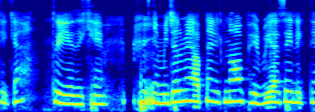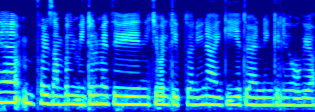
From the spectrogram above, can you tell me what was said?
ठीक है? तो ये देखिए मिडल में आपने लिखना हो फिर भी ऐसे ही लिखते हैं। फॉर एग्ज़ाम्पल मिडल में तो ये नीचे वाली टिप तो नहीं ना आएगी, ये तो एंडिंग के लिए हो गया।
